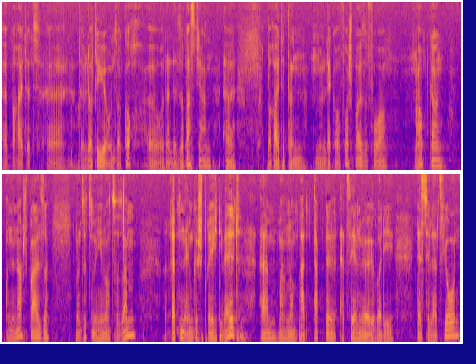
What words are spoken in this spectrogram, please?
äh, bereitet äh, der Lotti, unser Koch, äh, oder der Sebastian, äh, bereitet dann eine leckere Vorspeise vor, einen Hauptgang und eine Nachspeise. Und dann sitzen wir hier noch zusammen, retten im Gespräch die Welt, ähm, machen noch ein paar Takte, erzählen wir über die Destillation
